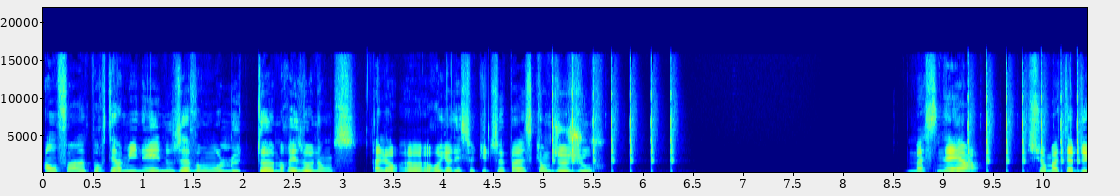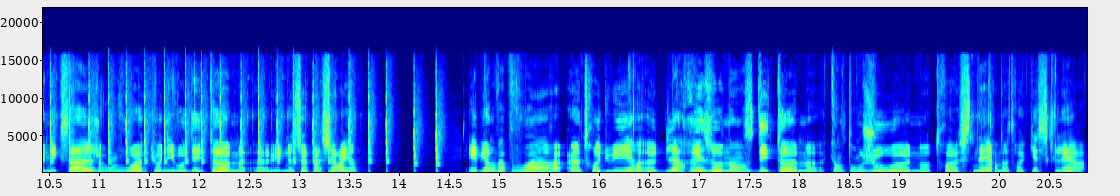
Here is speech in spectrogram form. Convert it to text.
Enfin, pour terminer, nous avons le tome résonance. Alors, regardez ce qu'il se passe quand je joue ma snare sur ma table de mixage. On voit qu'au niveau des tomes, euh, il ne se passe rien. Eh bien, on va pouvoir introduire euh, de la résonance des tomes quand on joue notre snare, notre caisse claire.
